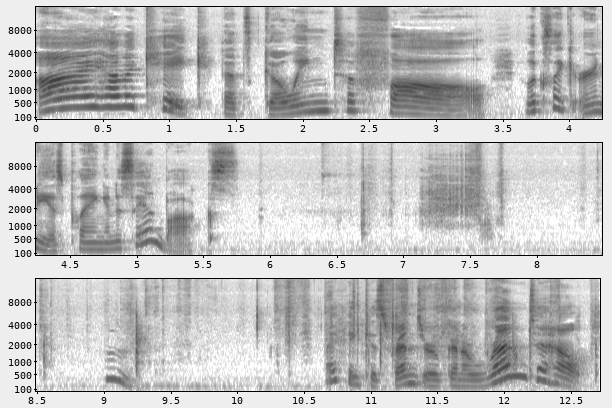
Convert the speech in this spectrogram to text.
I have a cake that's going to fall. It looks like Ernie is playing in a sandbox. Hmm. I think his friends are going to run to help.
